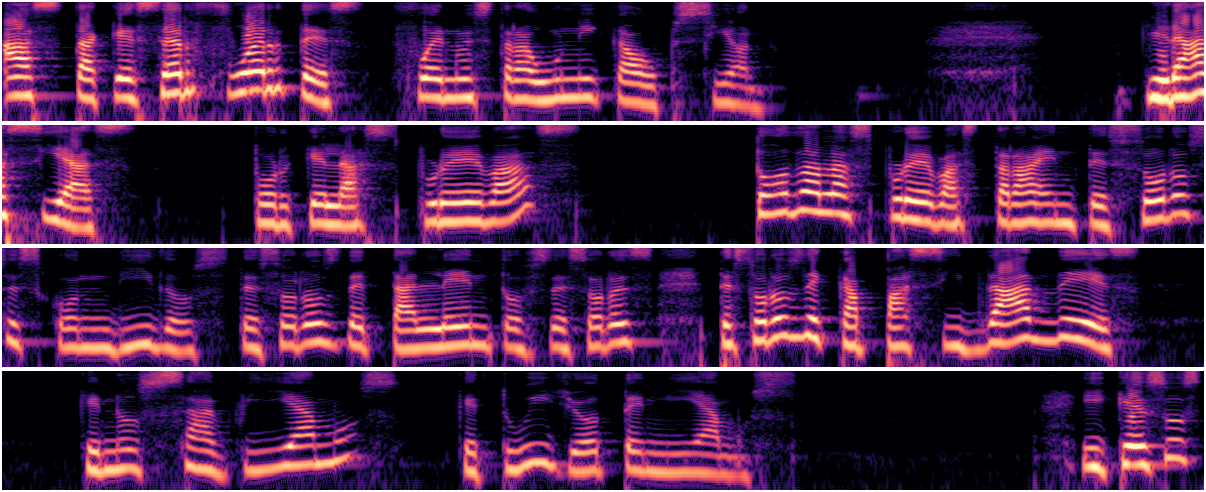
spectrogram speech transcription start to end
hasta que ser fuertes fue nuestra única opción. Gracias porque las pruebas Todas las pruebas traen tesoros escondidos, tesoros de talentos, tesoros, tesoros de capacidades que no sabíamos que tú y yo teníamos. Y que esos,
